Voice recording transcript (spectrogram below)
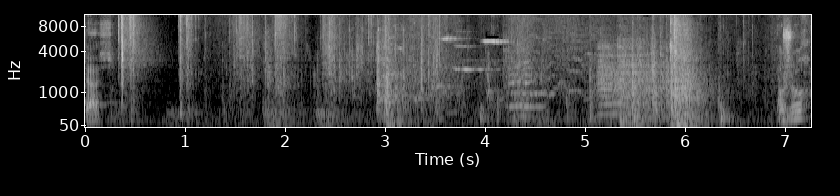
Gracias. Bonjour.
